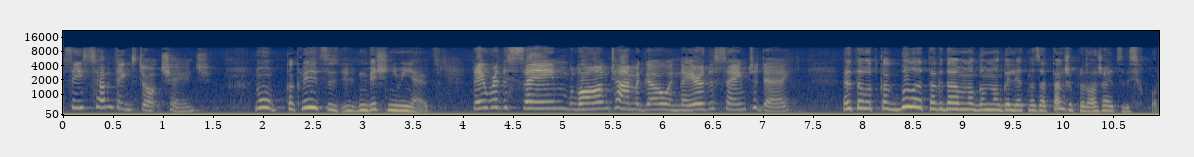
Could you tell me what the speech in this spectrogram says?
See, some things don't change. Ну, как видите, вещи не меняются. They were the same long time ago, and they are the same today. Это вот как было тогда много-много лет назад, так же продолжается до сих пор.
